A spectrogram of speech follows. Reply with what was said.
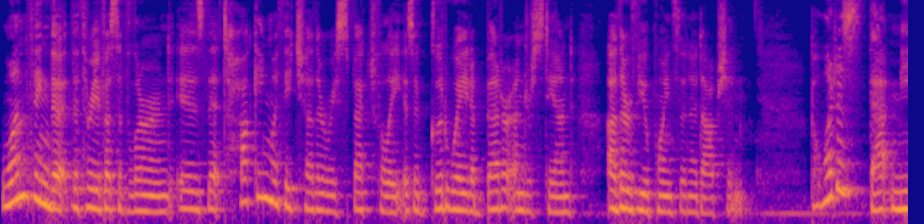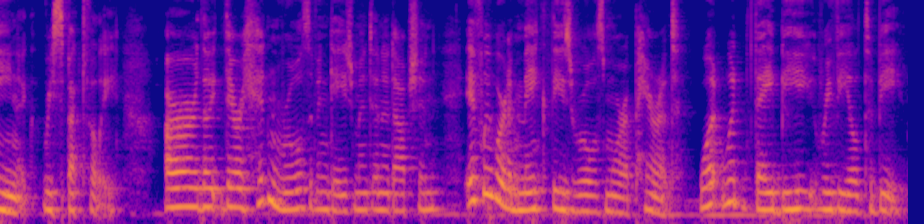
One thing that the three of us have learned is that talking with each other respectfully is a good way to better understand other viewpoints in adoption. But what does that mean, respectfully? Are the, there hidden rules of engagement in adoption? If we were to make these rules more apparent, what would they be revealed to be?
